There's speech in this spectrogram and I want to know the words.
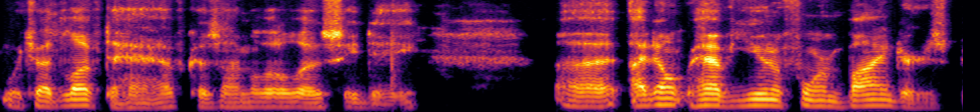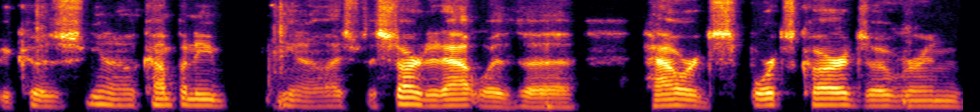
which I'd love to have because I'm a little OCD. Uh, I don't have uniform binders because you know a company. You know, I started out with uh, Howard Sports Cards over in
